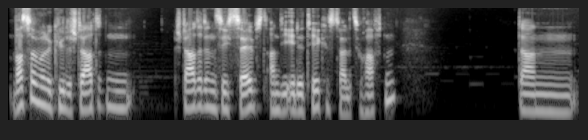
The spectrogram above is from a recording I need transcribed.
Wassermoleküle starteten, starteten sich selbst an die EDT-Kristalle zu haften. Dann...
